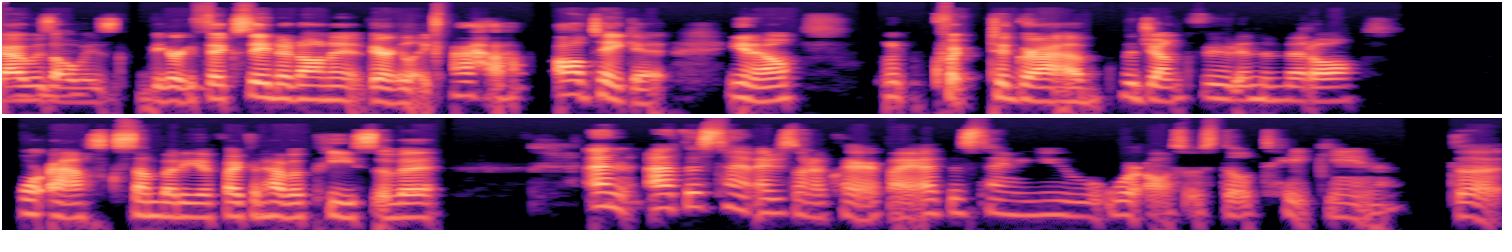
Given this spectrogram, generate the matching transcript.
I was Mhm. always very fixated on it, very like, ah, I'll take it, you know, quick to grab the junk food in the middle or ask somebody if I could have a piece of it. And at this time, I just want to clarify. At this time, you were also still taking the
